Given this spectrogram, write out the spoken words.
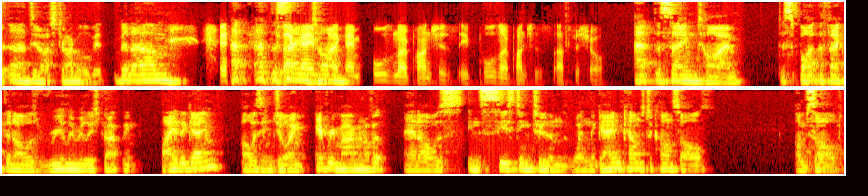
uh, did I struggle a bit. But um, at, at the same game, time, that game pulls no punches. It pulls no punches. That's for sure. At the same time, despite the fact that I was really really struggling to play the game, I was enjoying every moment of it, and I was insisting to them that when the game comes to consoles, I'm sold.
